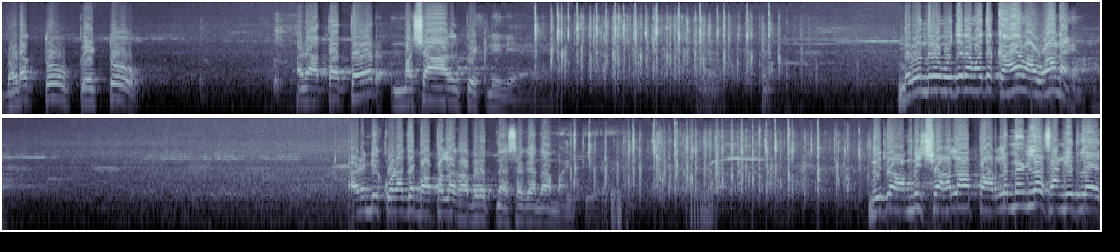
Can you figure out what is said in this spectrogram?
भडकतो पेटतो. आणि आता तर मशाल पेटलेली आहे. नरेंद्र मोदींना माझं कायम आव्हान आहे. आणि मी कोणाच्या बापाला घाबरत नाही सगळ्यांना माहिती आहे. मी तर अमित शहाला पार्लमेंटला सांगितलंय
